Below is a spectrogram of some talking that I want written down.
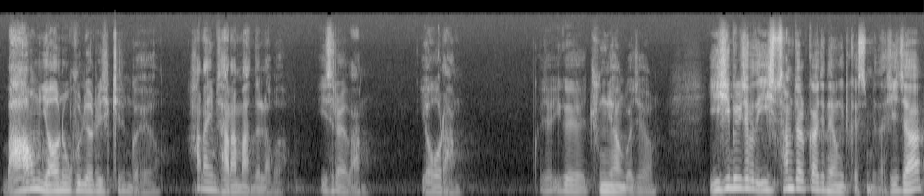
마음 여는 훈련을 시키는 거예요 하나님 사람 만들라고 이스라엘 왕 여호람. 그죠? 이게 중요한 거죠. 21절부터 23절까지 내용 읽겠습니다. 시작.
